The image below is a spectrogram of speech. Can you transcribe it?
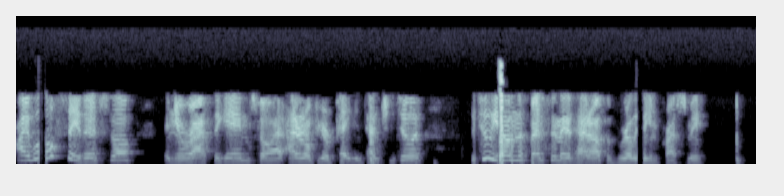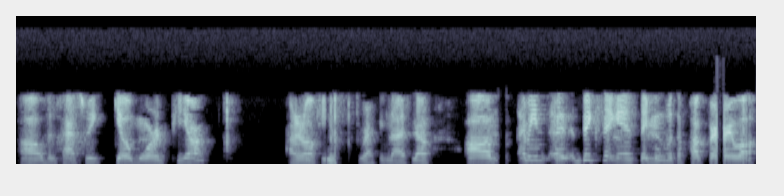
I will say this though, and you were at the game, so I, I don't know if you were paying attention to it. The two young defensemen they've had up have really impressed me uh, over the past week. Gilmore and Pion. I don't know if you recognize now. Um, I mean, a big thing is they move with the puck very well.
